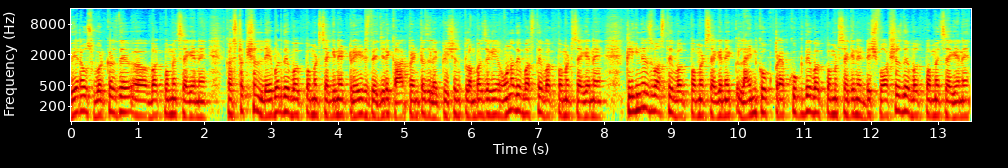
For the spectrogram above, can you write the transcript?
ਵੇਅਰ ਹਾਊਸ ਵਰਕਰਸ ਦੇ ਵਰਕ ਪਰਮਿਟਸ ਹੈਗੇ ਨੇ ਕੰਸਟਰਕਸ਼ਨ ਲੇਬਰ ਦੇ ਵਰਕ ਪਰਮਿਟਸ ਹੈਗੇ ਨੇ ਟ੍ਰੇਡਸ ਦੇ ਜਿਹੜੇ ਕਾਰਪੈਂਟਰਸ ਇਲੈਕਟ੍ਰੀਸ਼ੀਅਨ ਪਲੰਬਰਸ ਹੈਗੇ ਉਹਨਾਂ ਦੇ ਵਾਸਤੇ ਵਰਕ ਪਰਮਿਟਸ ਹੈਗੇ ਨੇ ਕਲੀਨਰਸ ਵਾਸਤੇ ਵਰਕ ਪਰਮਿਟਸ ਹੈਗੇ ਨੇ ਲਾਈਨ ਕੁੱਕ ਪ੍ਰੈਪ ਕੁੱਕ ਦੇ ਵਰਕ ਪਰਮਿਟਸ ਹੈਗੇ ਨੇ ਡਿਸ਼ ਵਾਸ਼ਰਸ ਦੇ ਵਰਕ ਪਰਮਿਟਸ ਹੈਗੇ ਨੇ।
